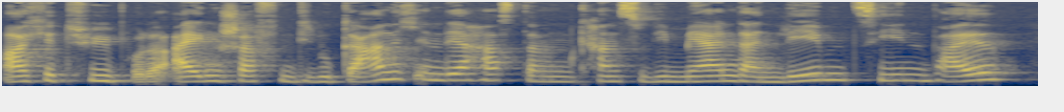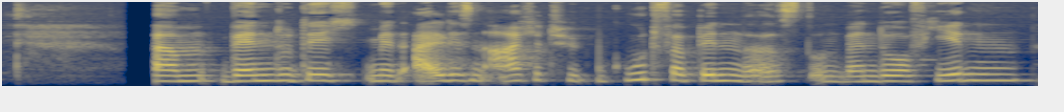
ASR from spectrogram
Archetyp oder Eigenschaften, die du gar nicht in dir hast, dann kannst du die mehr in dein Leben ziehen, weil ähm, wenn du dich mit all diesen Archetypen gut verbindest und wenn du auf jeden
